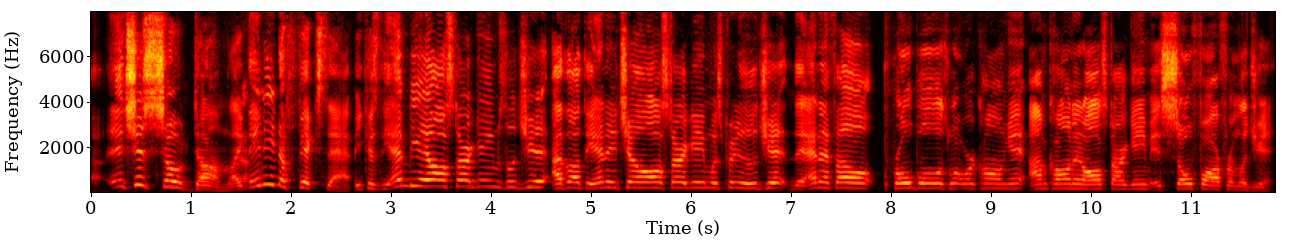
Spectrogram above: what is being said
uh, it's just so dumb. Like, Yeah. they need to fix that because the NBA All Star Game is legit. I thought the NHL All Star Game was pretty legit. The NFL Pro Bowl is what we're calling it. I'm calling it All Star Game is so far from legit.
